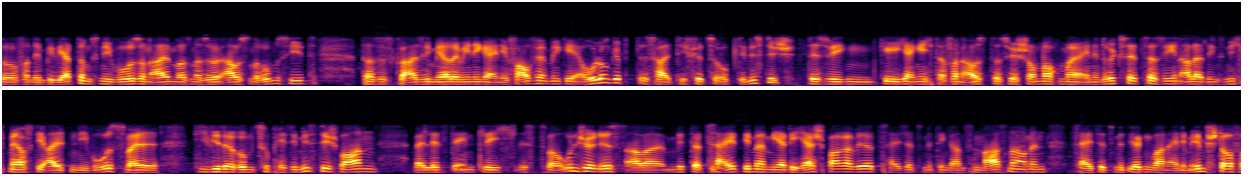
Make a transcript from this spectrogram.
so von den Bewertungsniveaus und allem, was man so außenrum sieht, dass es quasi mehr oder weniger eine V-förmige Erholung gibt. Das halte ich für zu optimistisch. Deswegen gehe ich eigentlich davon aus, dass wir schon nochmal einen Rücksetzer sehen, allerdings nicht mehr auf die alten Niveaus, weil die wiederum zu pessimistisch waren weil letztendlich es zwar unschön ist, aber mit der Zeit immer mehr beherrschbarer wird, sei es jetzt mit den ganzen Maßnahmen, sei es jetzt mit irgendwann einem Impfstoff.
